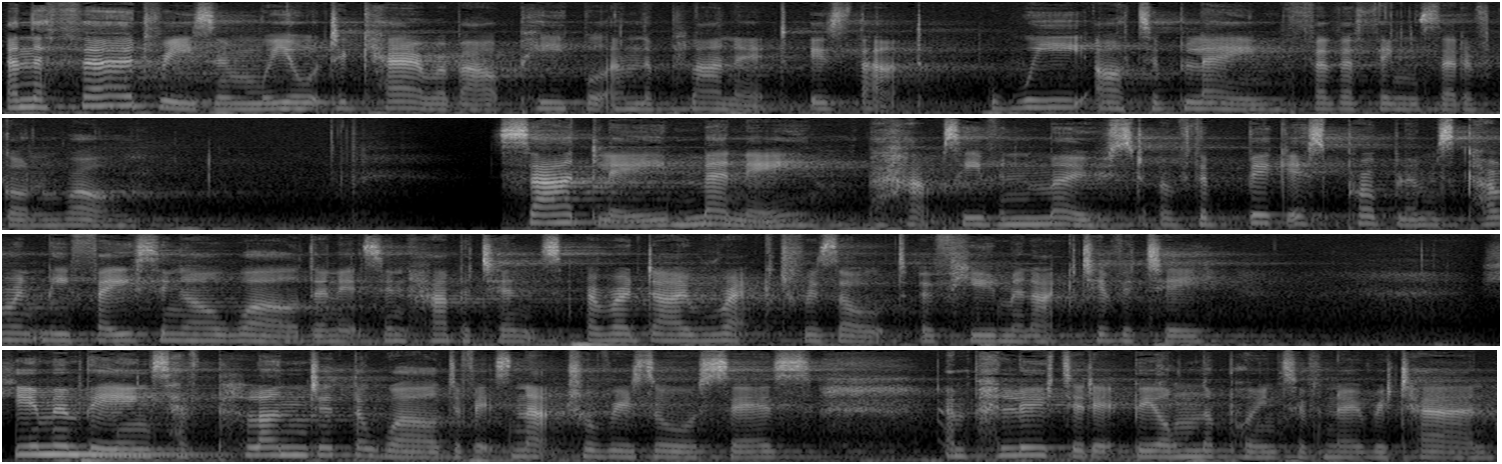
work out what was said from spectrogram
And the third reason we ought to care about people and the planet is that we are to blame for the things that have gone wrong. Sadly, many, perhaps even most, of the biggest problems currently facing our world and its inhabitants are a direct result of human activity. Human beings have plundered the world of its natural resources and polluted it beyond the point of no return.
